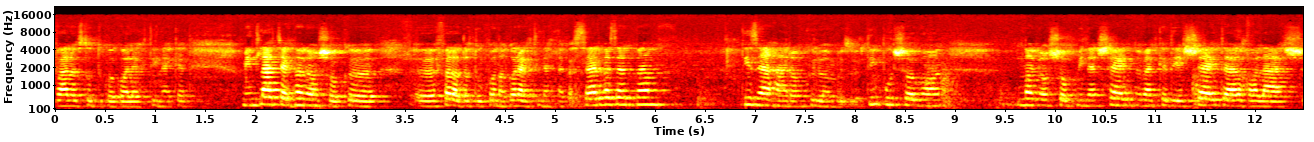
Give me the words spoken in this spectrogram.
választottuk a galektineket. Mint látják, nagyon sok feladatuk van a galektineknek a szervezetben, 13 különböző típusa van, nagyon sok minden sejtnövekedés, sejtelhalás,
